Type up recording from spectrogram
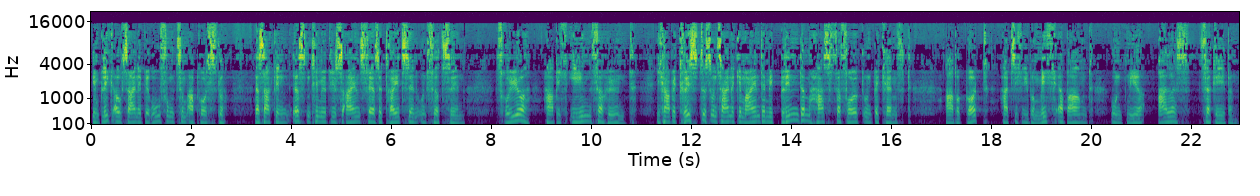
im Blick auf seine Berufung zum Apostel. Er sagt in 1. Timotheus 1, Verse 13 und 14, Früher habe ich ihn verhöhnt. Ich habe Christus und seine Gemeinde mit blindem Hass verfolgt und bekämpft. Aber Gott hat sich über mich erbarmt und mir alles vergeben.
